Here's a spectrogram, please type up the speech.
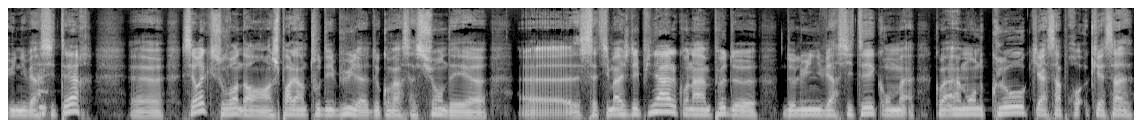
universitaire. Euh, c'est vrai que souvent, dans, je parlais en tout début de conversation, euh, cette image d'épinal qu'on a un peu de, de l'université, qu'on a un monde clos qui a, sa, qui a sa,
